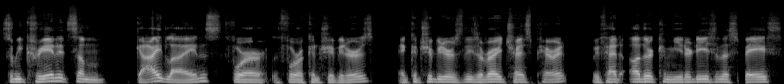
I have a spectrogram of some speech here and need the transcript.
So we created some guidelines for for contributors and contributors. These are very transparent. We've had other communities in the space.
